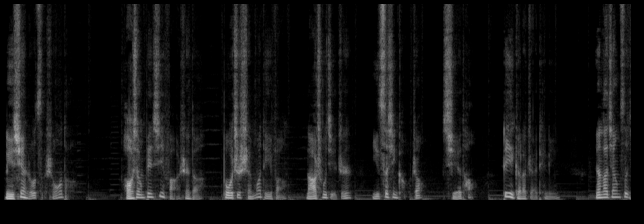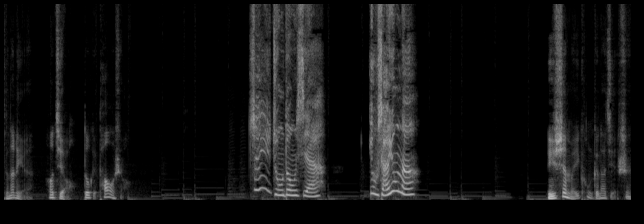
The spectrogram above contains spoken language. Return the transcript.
李炫如此说道，好像变戏法似的，不知什么地方拿出几只一次性口罩、鞋套，递给了翟天临，让他将自己的脸和脚都给套上。这种东西有啥用呢？李炫没空跟他解释。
